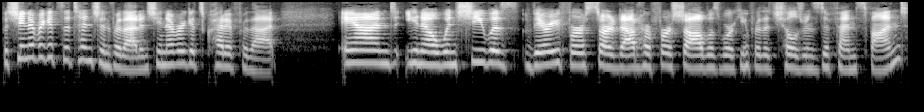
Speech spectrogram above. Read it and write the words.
But she never gets attention for that and she never gets credit for that and, you know, when she was very first started out, her first job was working for the Children's Defense Fund.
